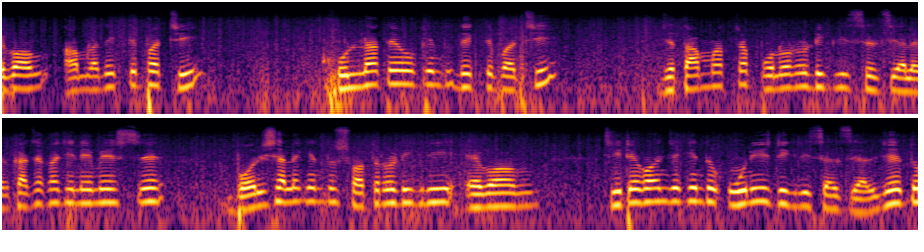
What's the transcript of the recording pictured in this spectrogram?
এবং আমরা দেখতে পাচ্ছি, খুলনাতেও কিন্তু দেখতে পাচ্ছি যে তাপমাত্রা পনেরো ডিগ্রি সেলসিয়ালের কাছাকাছি নেমে এসছে। বরিশালে কিন্তু সতেরো ডিগ্রি এবং চিটেগঞ্জে কিন্তু উনিশ ডিগ্রি সেলসিয়াল যেহেতু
